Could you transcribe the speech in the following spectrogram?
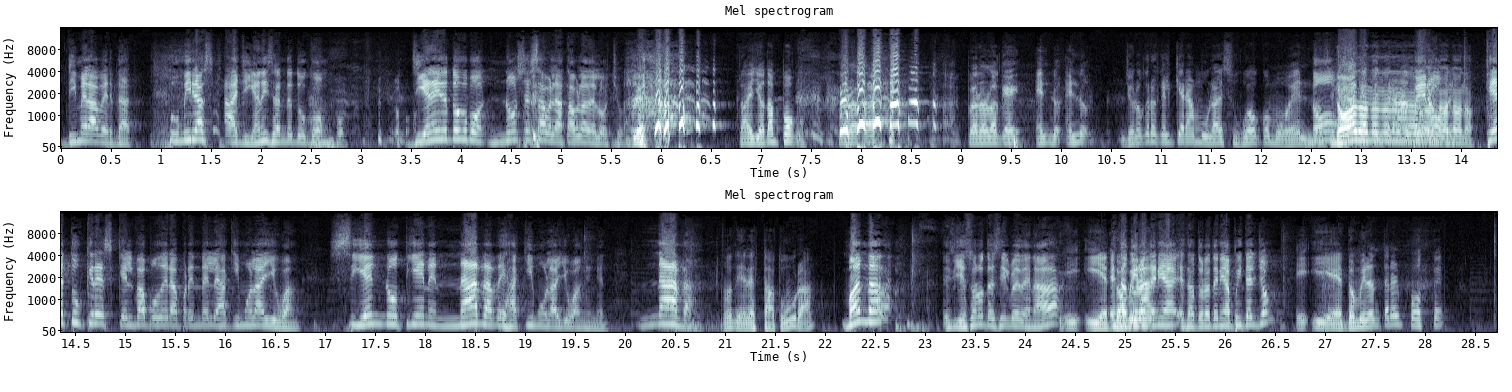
Dime la verdad. Tú miras a Giannis Antetokounmpo. Giannis Antetokounmpo no se sabe la tabla del 8. ¿Sabes? Yo tampoco. Pero, pero lo que. Él no, él no- yo no creo que él quiera emular su juego como él. No. No, no, no, no, entrenando Pero, no, no. ¿qué tú crees que él va a poder aprenderle a Hakim Olajuwon si él no tiene nada de Hakim Olajuwon en él? Nada. No tiene estatura. Más nada. Y eso no te sirve de nada. Y, y es estatura, dominante, tenía, estatura tenía Peter John. y, y es dominante en el poste.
